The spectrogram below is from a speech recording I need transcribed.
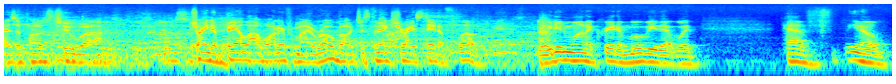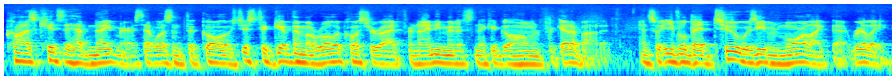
as opposed to uh, trying to bail out water from my rowboat just to make sure I stayed afloat. We didn't want to create a movie that would have, you know, cause kids to have nightmares. That wasn't the goal. It was just to give them a roller coaster ride for 90 minutes and they could go home and forget about it. And so Evil Dead 2 was even more like that, really.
